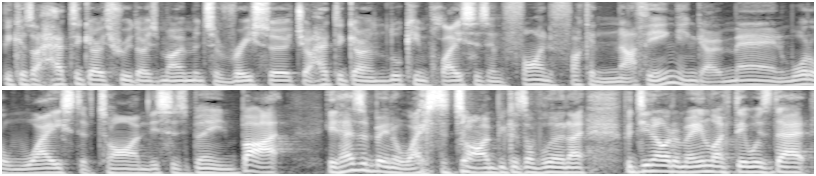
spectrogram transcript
because I had to go through those moments of research. I had to go and look in places and find fucking nothing and go, man, what a waste of time this has been. But it hasn't been a waste of time because I've learned. Eh, but do you know what I mean? Like there was that.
